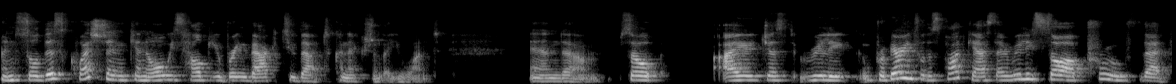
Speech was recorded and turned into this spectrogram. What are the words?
and so this question can always help you bring back to that connection that you want and um, so i just really preparing for this podcast i really saw proof that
